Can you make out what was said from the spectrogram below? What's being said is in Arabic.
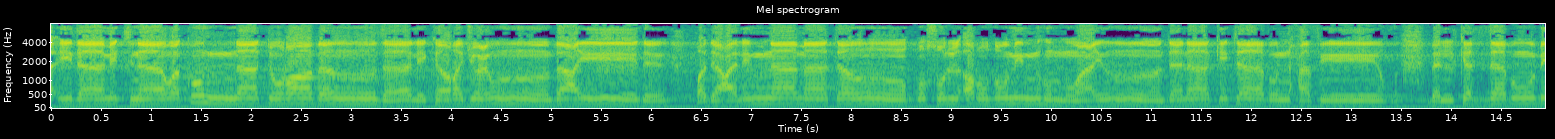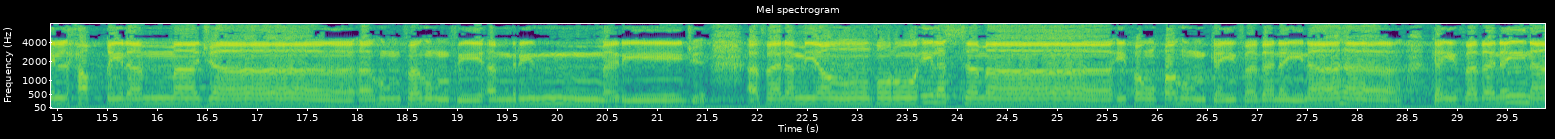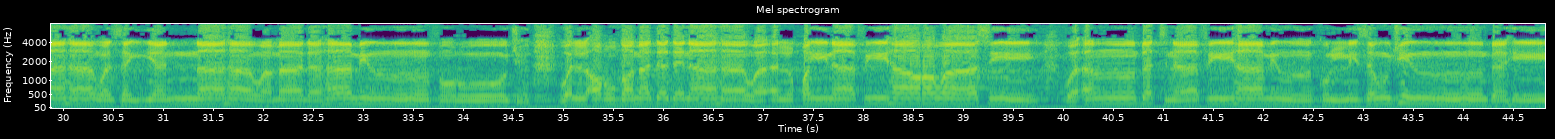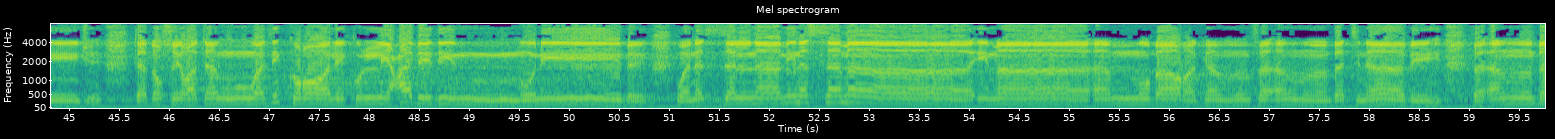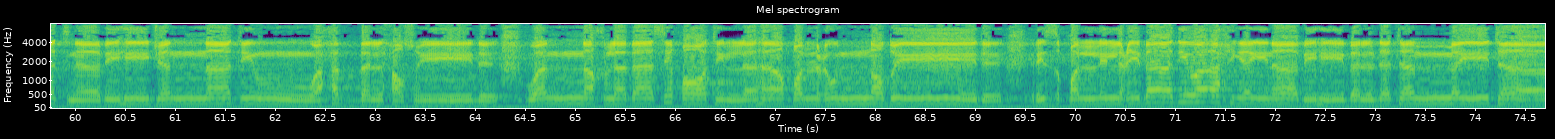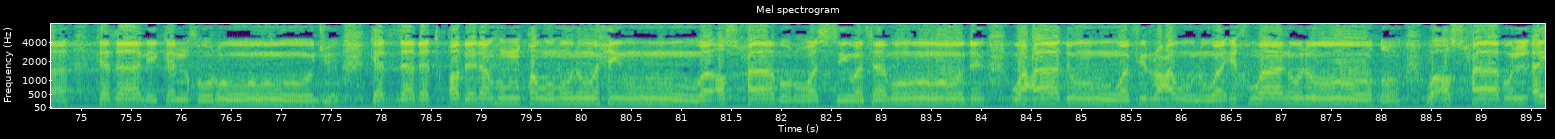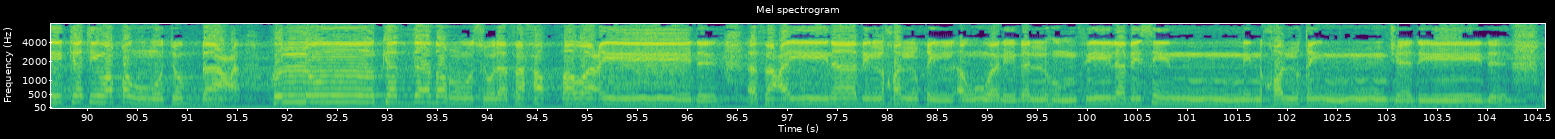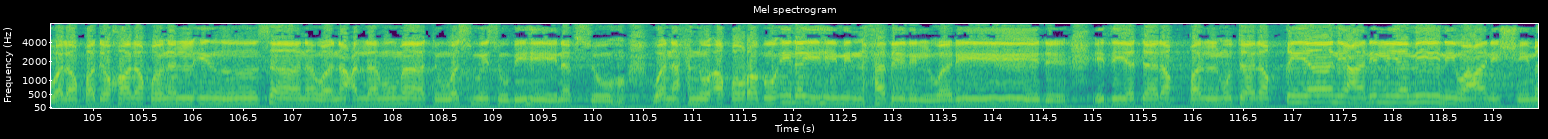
أإذا متنا وكنا ترابا ذلك رجع بعيد قد علمنا ما تنقص الأرض منهم وعندنا كتاب حفيظ بل كذبوا بالحق لما جاءهم فهم في أمر مريج أفلم ينظروا إلى السماء فوقهم كيف بنيناها كيف بنيناها وزيناها وما لها من فروج والأرض مددناها وألقينا فيها رواسي وأنبتنا فيها من كل زوج بهيج تبصرة وذكرى لكل عبد منيب ونزلنا من السماء ماء مباركا فأنبتنا به فأنبتنا به جنات وحب الحصيد والنخل باسقات لها طلع نضيد رزقا للعباد وأحيينا به بلدة ميتا كذلك الخروج كذبت قبلهم قوم نوح وأصحاب الرس وثمود وعاد وفرعون وإخوان لوط وأصحاب الأيكة وقوم تبع. كل كذب الرسل فحق وعيد. أفعينا بالخلق الأول بل هم في لبس من خلق جديد. ولقد خلقنا الإنسان ونعلم ما توسوس به نفسه ونحن أقرب إليه من حبل الوريد. إذ يتلقى المتلقيان عن اليمين وعن الشمال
